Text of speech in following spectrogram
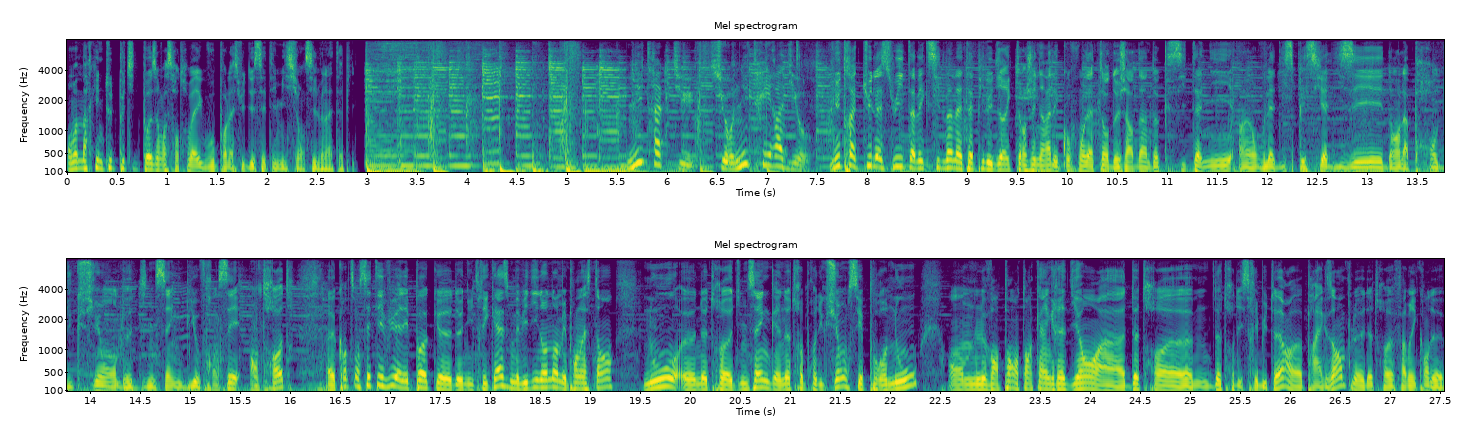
On va marquer une toute petite pause, on va se retrouver avec vous pour la suite de cette émission, Sylvain Latapi. Nutractu sur Nutri Radio. Nutractu la suite avec Sylvain Latapi, le directeur général et cofondateur de Jardin d'Occitanie. Euh, on vous l'a dit, spécialisé dans la production de ginseng bio français, entre autres. Euh, quand on s'était vu à l'époque euh, de Nutricaz, m'avait dit non, non, mais pour l'instant, nous, notre ginseng, notre production, c'est pour nous. On ne le vend pas en tant qu'ingrédient à d'autres, d'autres distributeurs, par exemple, d'autres fabricants de,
